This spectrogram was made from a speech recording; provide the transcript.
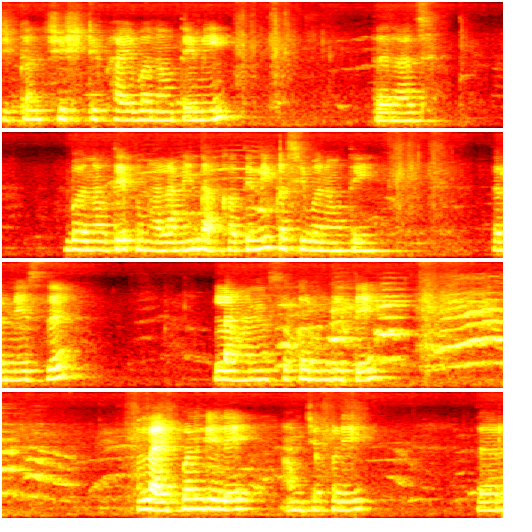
चिकन सिक्स्टी फाय बनवते मी. तर आज बनवते तुम्हाला मी दाखवते मी कशी बनवते. तर मी असं लहान असं करून घेते. लाइट पण गेले आमच्याकडे. तर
